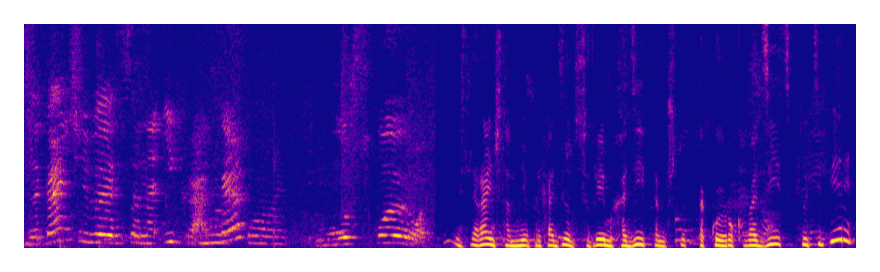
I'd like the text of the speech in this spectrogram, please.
заканчивается на «и» краткое. Мужской род. Если раньше там мне приходилось все время ходить, там что-то такое руководить, то теперь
